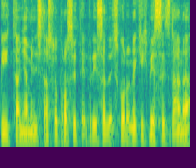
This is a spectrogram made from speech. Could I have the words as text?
pitanja, Ministarstvo prosvjete je prije sad već skoro nekih mjesec dana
